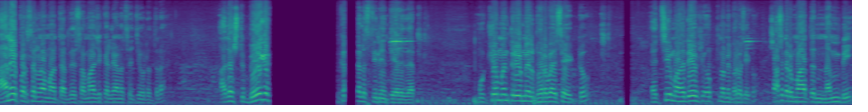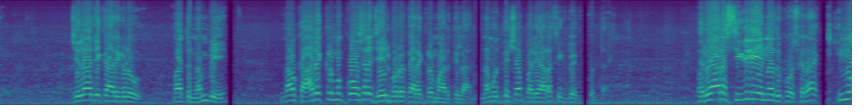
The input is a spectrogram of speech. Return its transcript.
ನಾನೇ ಪರ್ಸನಲ್ ಮಾತಾಡಿದೆ, ಸಮಾಜ ಕಲ್ಯಾಣ ಸಚಿವರ ಹತ್ರ. ಆದಷ್ಟು ಬೇಗ ಕಳಿಸ್ತೀನಿ ಅಂತ ಹೇಳಿದ್ದಾರೆ. ಮುಖ್ಯಮಂತ್ರಿಗಳ ಮೇಲೆ ಭರವಸೆ ಇಟ್ಟು, ಎಚ್ ಸಿ ಮಹದೇವ್ ಶಾಸಕರ ಮಾತನ್ನು ನಂಬಿ, ಜಿಲ್ಲಾಧಿಕಾರಿಗಳು ಮಾತನ್ನು ನಂಬಿ, ನಾವು ಕಾರ್ಯಕ್ರಮಕ್ಕೋಸ್ಕರ ಜೈಲು ಬರೋ ಕಾರ್ಯಕ್ರಮ ಮಾಡ್ತಿಲ್ಲ. ನಮ್ಮ ಉದ್ದೇಶ ಪರಿಹಾರ ಸಿಗಬೇಕು ಅಂತ. ಪರಿಹಾರ ಸಿಗಲಿ ಅನ್ನೋದಕ್ಕೋಸ್ಕರ ಇನ್ನೂ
